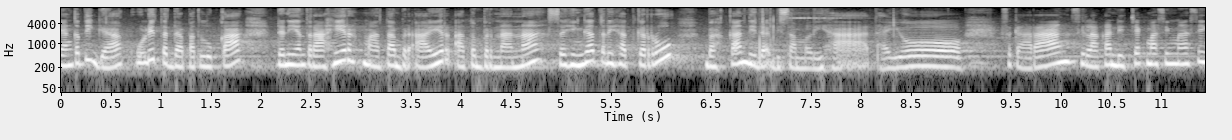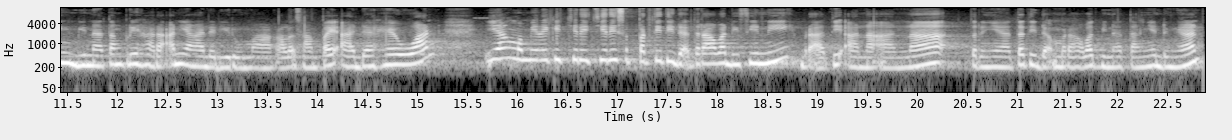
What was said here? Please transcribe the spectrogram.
Yang ketiga, kulit terdapat luka dan yang terakhir, mata berair atau bernanah sehingga terlihat keruh bahkan tidak bisa melihat. Ayo, sekarang silakan dicek masing-masing binatang peliharaan yang ada di rumah. Kalau sampai ada hewan yang memiliki ciri-ciri seperti tidak terawat di sini, berarti anak-anak ternyata tidak merawat binatangnya dengan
